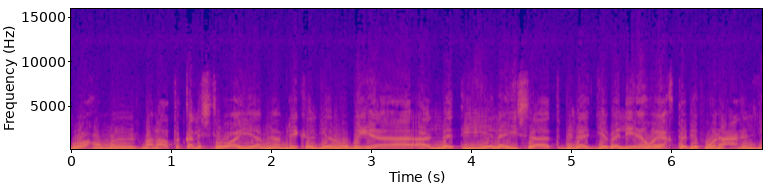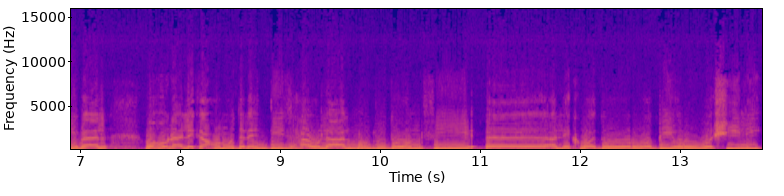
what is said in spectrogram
وهم المناطق الاستوائية من أمريكا الجنوبية التي ليست بلاد جبلية ويختلفون عن الجبال. وهنالك هنود الإنديز هؤلاء الموجودون في آه، الإكوادور وبيرو وشيلي.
